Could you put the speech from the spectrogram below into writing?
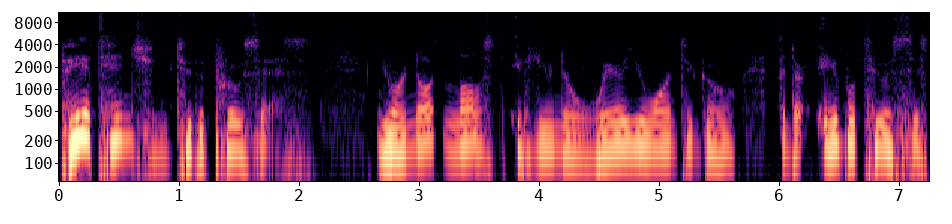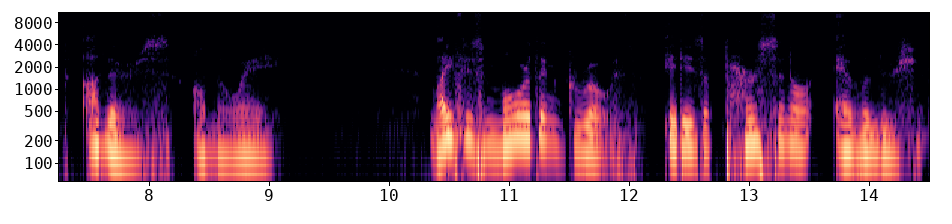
Pay attention to the process. You are not lost if you know where you want to go and are able to assist others on the way. Life is more than growth it is a personal evolution.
